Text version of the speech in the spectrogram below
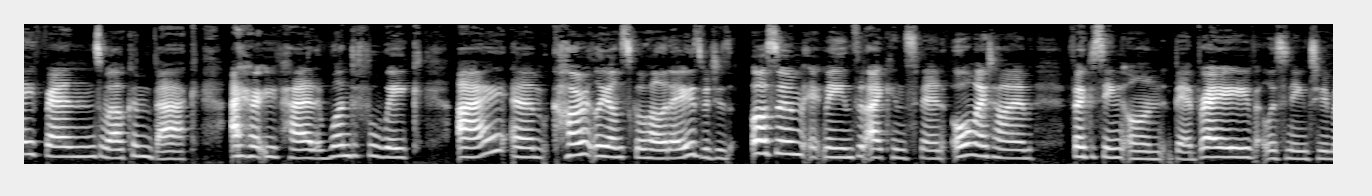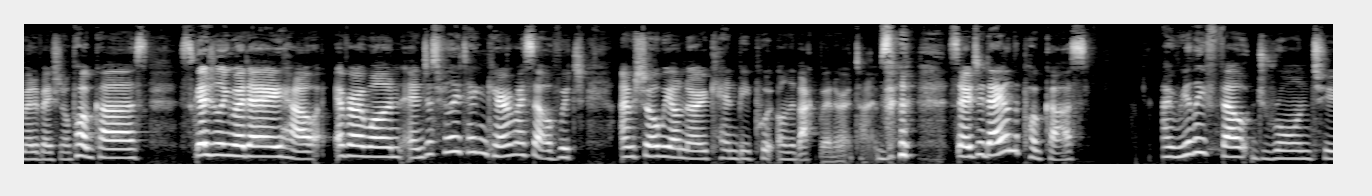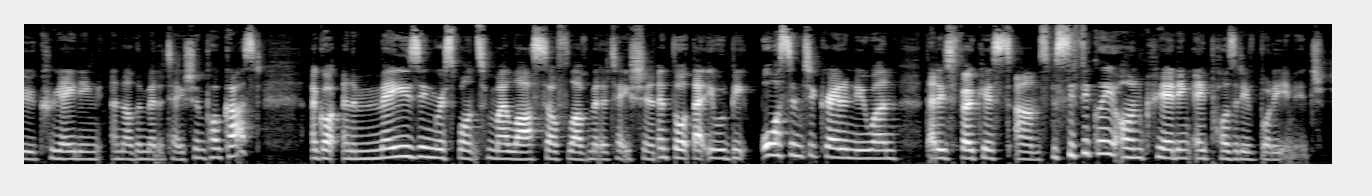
Hey friends, welcome back. I hope you've had a wonderful week. I am currently on school holidays, which is awesome. It means that I can spend all my time focusing on Bear Brave, listening to motivational podcasts, scheduling my day however I want, and just really taking care of myself, which I'm sure we all know can be put on the back burner at times. so, today on the podcast, I really felt drawn to creating another meditation podcast. I got an amazing response from my last self love meditation and thought that it would be awesome to create a new one that is focused um, specifically on creating a positive body image.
